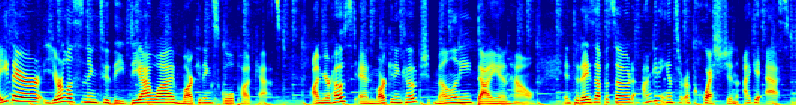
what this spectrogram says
Hey there, you're listening to the DIY Marketing School podcast. I'm your host and marketing coach, Melanie Diane Howe. In today's episode, I'm going to answer a question I get asked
